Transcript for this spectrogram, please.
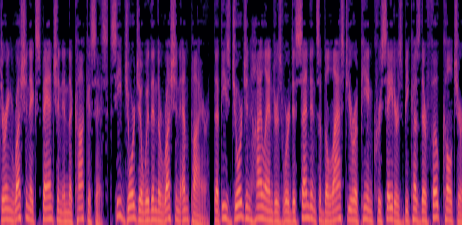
during Russian expansion in the Caucasus see Georgia within the Russian Empire, that these Georgian Highlanders were descendants of the last European Crusaders because their folk culture,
